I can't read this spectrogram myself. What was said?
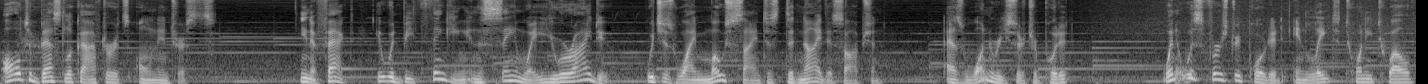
all to best look after its own interests. In effect, it would be thinking in the same way you or I do, which is why most scientists deny this option. As one researcher put it, when it was first reported in late 2012,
